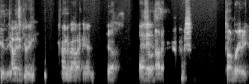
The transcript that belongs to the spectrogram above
It, I would it's agree. kind of out of hand. Yeah. Also out of hand, Tom Brady.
